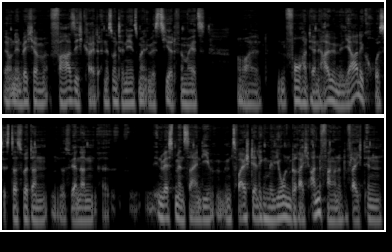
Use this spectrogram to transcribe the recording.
äh, und in welcher Phasigkeit eines Unternehmens man investiert. Wenn man jetzt nochmal ein Fonds hat, der eine halbe Milliarde groß ist, das wird dann, das werden dann äh, Investments sein, die im zweistelligen Millionenbereich anfangen und vielleicht in,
